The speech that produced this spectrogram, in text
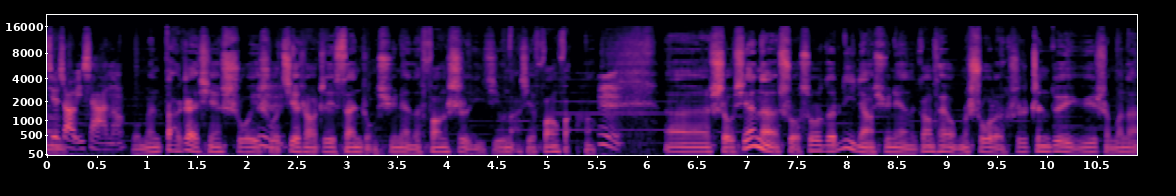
介绍一下呢？我们大概先说一说，嗯介绍这三种训练的方式以及有哪些方法哈。嗯呃，首先呢，所说的力量训练呢，刚才我们说了是针对于什么呢？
